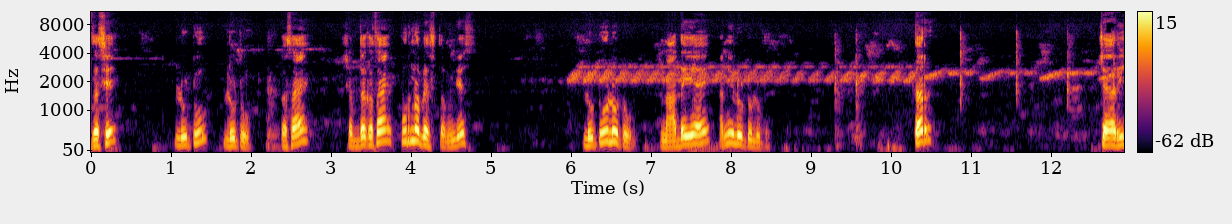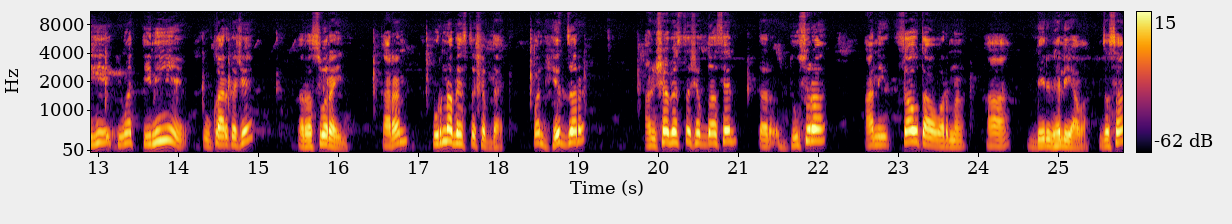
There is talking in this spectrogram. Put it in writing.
जसे लुटू लुटू. कसा आहे? शब्द कसा आहे? पूर्ण व्यस्त. म्हणजेच लुटू लुटू. नादही आहे आणि लुटू लुटू. तर चारीही किंवा तिन्ही उकार कसे? रस्व राहील. कारण पूर्ण व्यस्त शब्द आहे पण हेच जर अंशव्यस्त शब्द असेल तर दुसरं आणि चौथा वर्ण हा दीर्घ यावा. जसं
